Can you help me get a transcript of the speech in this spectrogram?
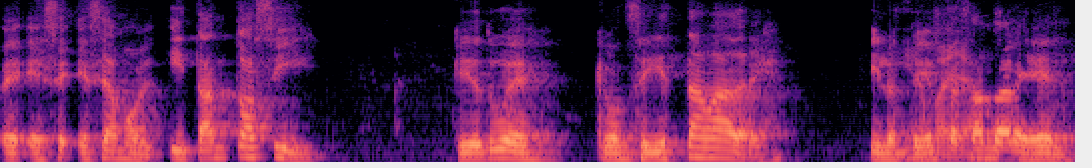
eh, ese, ese amor. Y tanto así que yo tuve que conseguir esta madre y lo Mira estoy para empezando a leer.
